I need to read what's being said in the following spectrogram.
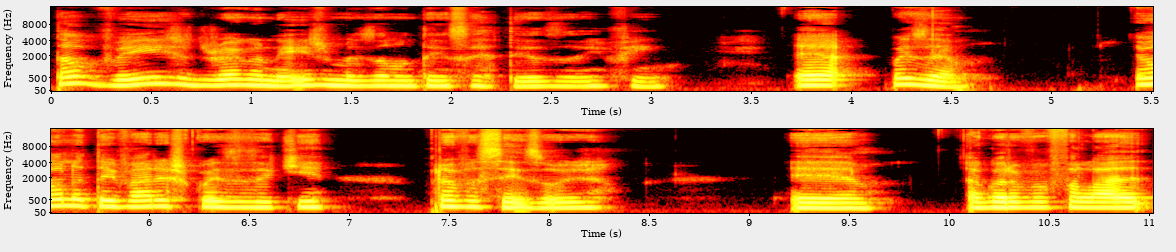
Talvez Dragon Age, mas eu não tenho certeza, enfim. É, pois é. Eu anotei várias coisas aqui para vocês hoje. É, agora eu vou falar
